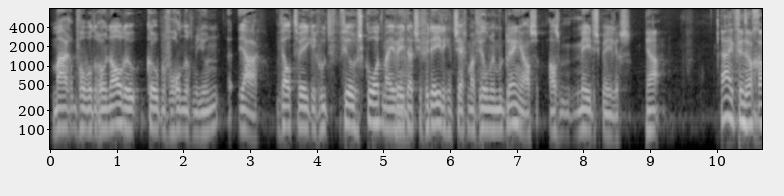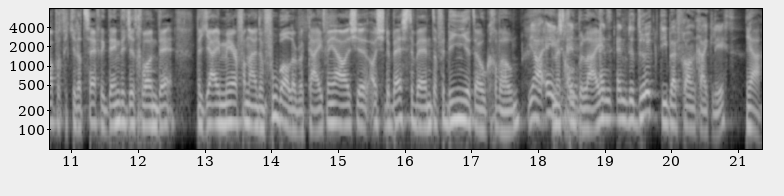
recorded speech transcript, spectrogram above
Maar bijvoorbeeld Ronaldo kopen voor 100 miljoen. eh, Ja, wel twee keer goed veel gescoord. Maar je weet dat je verdedigend zeg maar, veel meer moet brengen als, als medespelers. Ja. Ja, ik vind het wel grappig dat je dat zegt. Ik denk dat je het gewoon de- dat jij meer vanuit een voetballer bekijkt. Van ja, als je, als je de beste bent, dan verdien je het ook gewoon. Ja, eens. Met goed en, beleid. En, en de druk die bij Frankrijk ligt, Ja,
